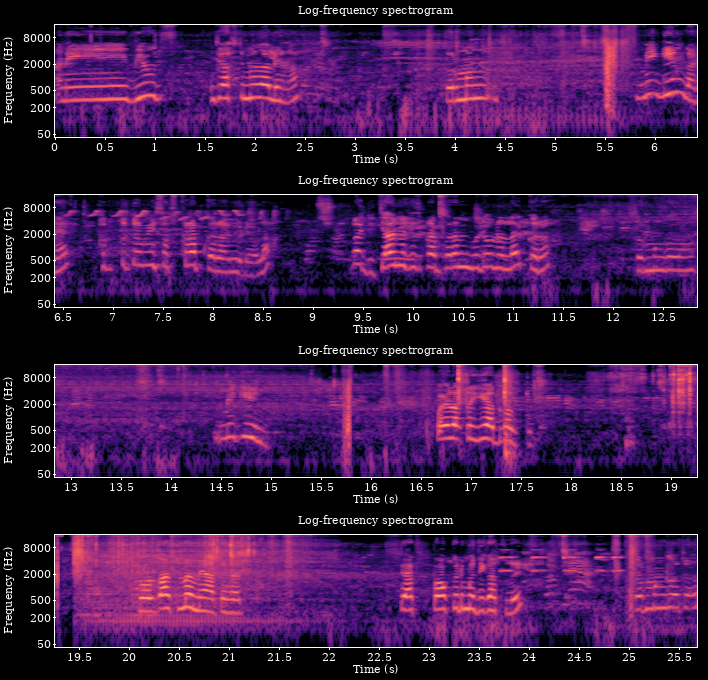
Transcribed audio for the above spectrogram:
आणि व्ह्यूज जास्त मिळाले ना तर मग मी घेईन गाड्या फक्त तुम्ही सबस्क्राईब करा व्हिडिओला पाहिजे चॅनल सबस्क्राईब करा आणि व्हिडिओला लाईक करा. तर मग मी घेईन. पहिला तर ह्यात घालतो. थोडं घातलं मी आता ह्यात. त्या पॉकेटमध्ये घातलं आहे तर मग आता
